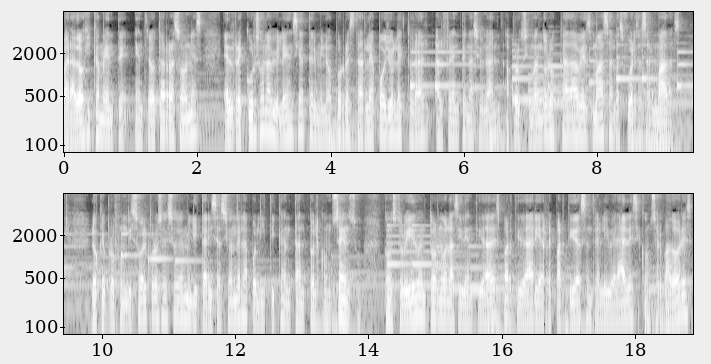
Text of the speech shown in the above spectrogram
Paradójicamente, entre otras razones, el recurso a la violencia terminó por restarle apoyo electoral al Frente Nacional, aproximándolo cada vez más a las Fuerzas Armadas, lo que profundizó el proceso de militarización de la política en tanto el consenso, construido en torno a las identidades partidarias repartidas entre liberales y conservadores,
